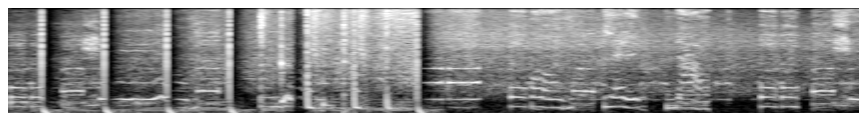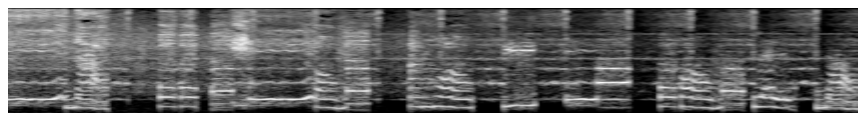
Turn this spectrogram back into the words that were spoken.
Let it now. Now. Let it now.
